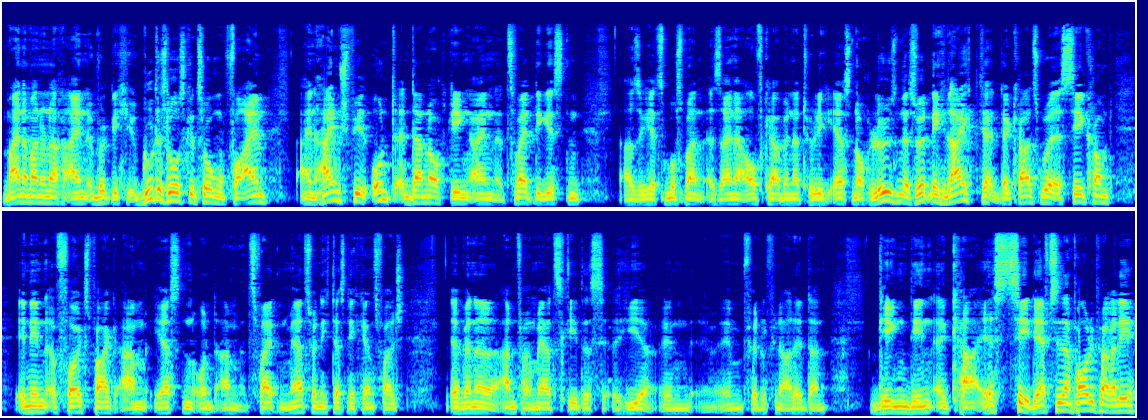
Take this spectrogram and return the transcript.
meiner Meinung nach ein wirklich gutes Los gezogen. Vor allem ein Heimspiel und dann noch gegen einen Zweitligisten. Also jetzt muss man seine Aufgabe natürlich erst noch lösen. Es wird nicht leicht. Der Karlsruher SC kommt in den Volkspark am 1. und am 2. März, wenn ich das nicht ganz falsch erwähne. Anfang März geht es hier in, im Viertelfinale dann gegen den KSC. Der FC St. Pauli parallel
